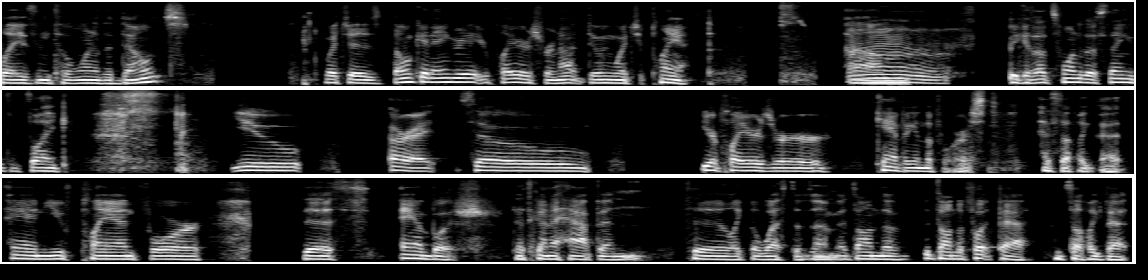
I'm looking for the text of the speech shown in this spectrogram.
plays into one of the don'ts which is don't get angry at your players for not doing what you planned um Mm. because that's one of those things it's like you all right so your players are camping in the forest and stuff like that and you've planned for this ambush that's going to happen to like the west of them. It's on the it's on the footpath and stuff like that.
